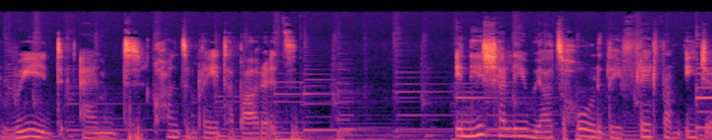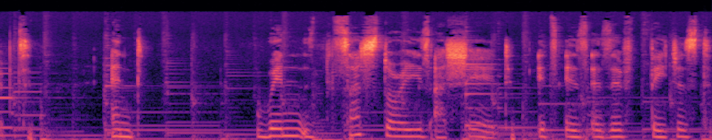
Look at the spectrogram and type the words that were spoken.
read and contemplate about it. Initially, we are told they fled from Egypt, and when such stories are shared, it is as if they just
